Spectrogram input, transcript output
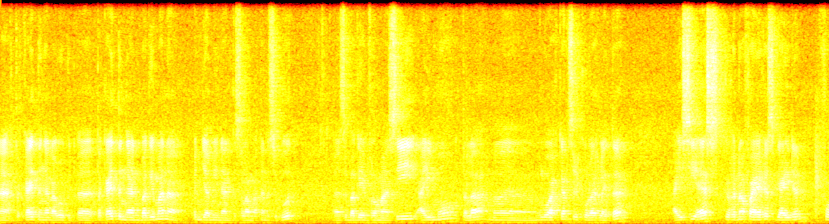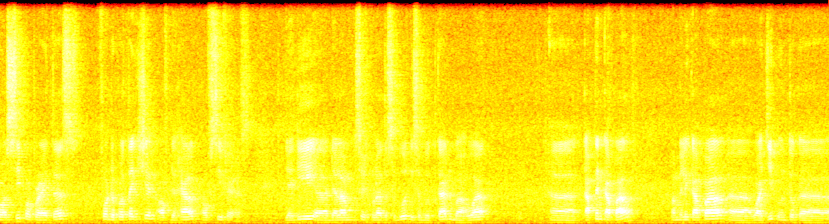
Nah, terkait dengan terkait dengan bagaimana penjaminan keselamatan tersebut, sebagai informasi, AIMO telah mengeluarkan circular letter ICS Coronavirus Guidance for Ship Operators for the protection of the health of seafarers. Jadi dalam sirkular tersebut disebutkan bahwa uh, kapten kapal, pemilik kapal uh, wajib untuk uh,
